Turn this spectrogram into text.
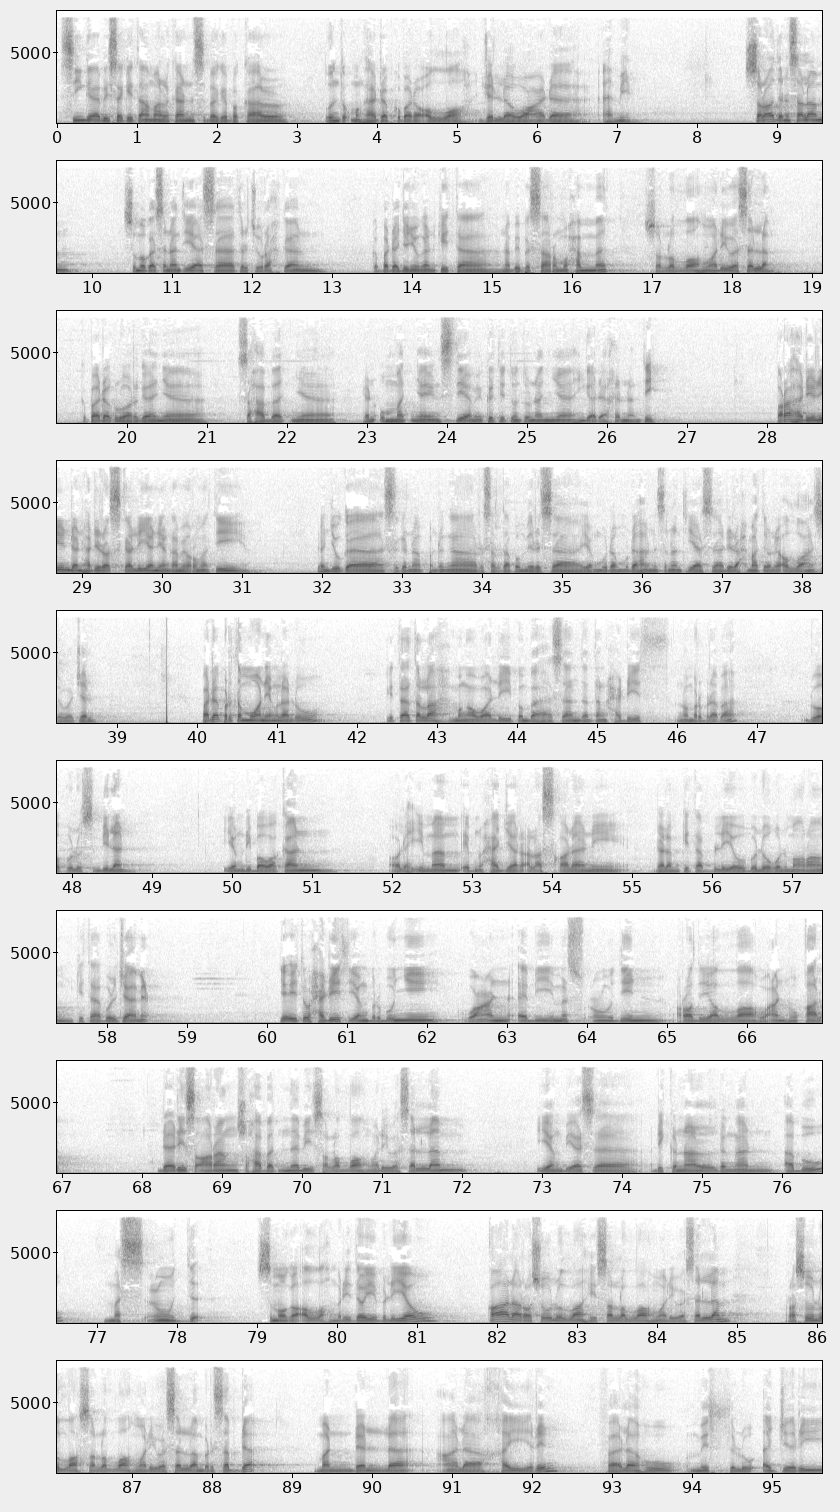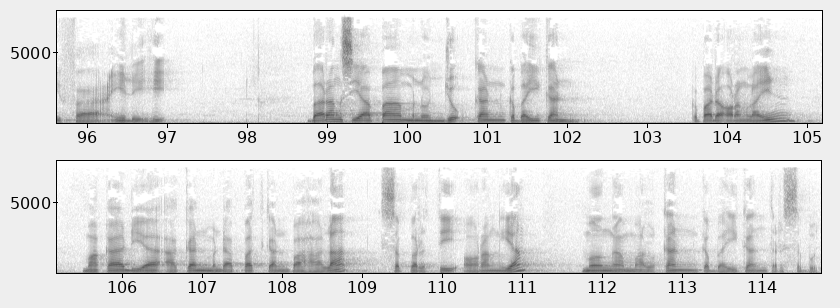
sehingga bisa kita amalkan sebagai bekal untuk menghadap kepada Allah Jalla wa Ala. Amin. Salam dan salam semoga senantiasa tercurahkan kepada junjungan kita Nabi besar Muhammad sallallahu alaihi wasallam kepada keluarganya, sahabatnya, dan umatnya yang setia mengikuti tuntunannya hingga di akhir nanti. Para hadirin dan hadirat sekalian yang kami hormati dan juga segenap pendengar serta pemirsa yang mudah-mudahan senantiasa dirahmati oleh Allah Azza wa Jalla. Pada pertemuan yang lalu kita telah mengawali pembahasan tentang hadis nomor berapa? 29 yang dibawakan oleh Imam Ibn Hajar Al-Asqalani dalam kitab beliau Bulughul Maram Kitabul Jami' yaitu hadis yang berbunyi wa an Abi Mas'ud radhiyallahu anhu qal dari seorang sahabat Nabi sallallahu alaihi wasallam yang biasa dikenal dengan Abu Mas'ud Semoga Allah meridai beliau. Qala Rasulullah sallallahu alaihi wasallam Rasulullah sallallahu alaihi wasallam bersabda Man dalla ala khairin falahu mithlu ajri fa'ilihi Barang siapa menunjukkan kebaikan kepada orang lain maka dia akan mendapatkan pahala seperti orang yang mengamalkan kebaikan tersebut.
